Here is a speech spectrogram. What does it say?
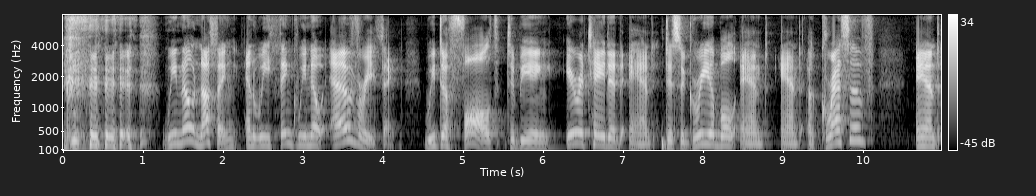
we know nothing and we think we know everything. We default to being irritated and disagreeable and, and aggressive. And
